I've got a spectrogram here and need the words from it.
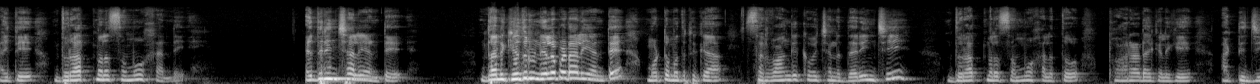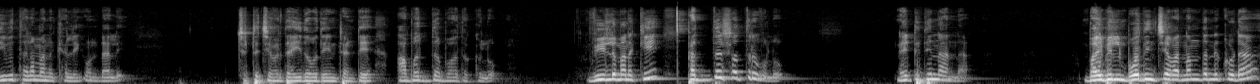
అయితే దురాత్మల సమూహాన్ని ఎదిరించాలి అంటే దానికి ఎదురు నిలబడాలి అంటే మొట్టమొదటిగా సర్వాంగ కవచాన్ని ధరించి దురాత్మల సమూహాలతో పోరాడగలిగే అట్టి జీవితాలు మనం కలిగి ఉండాలి. చిట్ట చివరిది ఐదవది ఏంటంటే అబద్ధ బోధకులు. వీళ్ళు మనకి పెద్ద శత్రువులు. నేటి దినాన్న బైబిల్ని బోధించే వారినందరినీ కూడా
